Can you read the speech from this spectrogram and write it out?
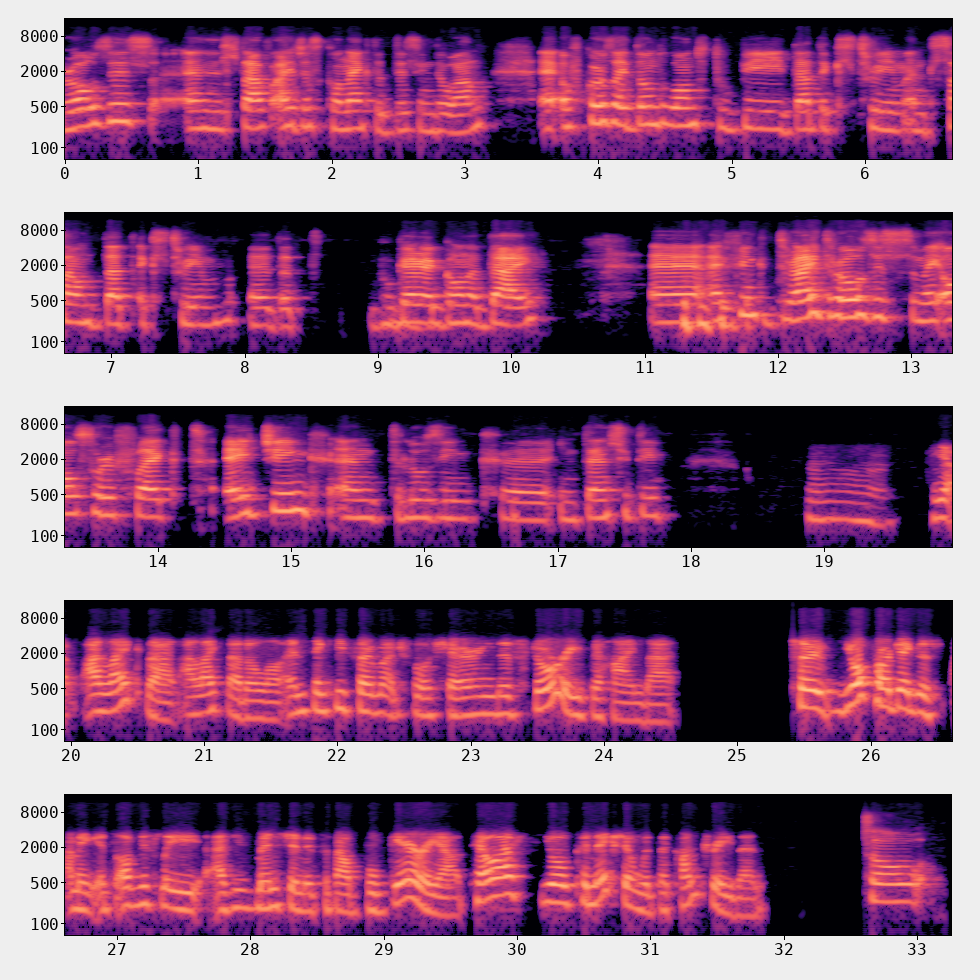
roses and stuff. I just connected this in the one. Uh, of course i don't want to be that extreme and sound that extreme uh, that bulgaria mm-hmm. gonna die. Uh, i think dried roses may also reflect aging and losing uh, intensity. Mm. yeah i like that. I like that a lot. And thank you so much for sharing the story behind that so your project is, I mean, it's obviously, as you've mentioned, it's about Bulgaria. Tell us your connection with the country then. So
